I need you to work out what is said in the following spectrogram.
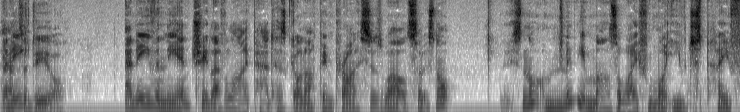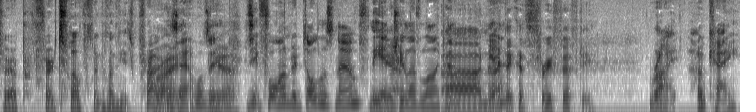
that's he- a deal. and even the entry level iPad has gone up in price as well. So it's not it's not a million miles away from what you've just paid for a for a twelve point nine inch Pro, is it? Was it? yeah. Is it four hundred dollars now for the entry level iPad? Uh, no, Yeah? I think it's three fifty. Right. Okay,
